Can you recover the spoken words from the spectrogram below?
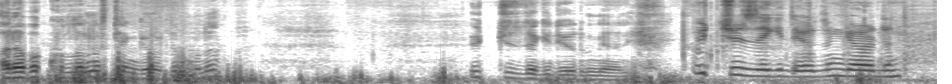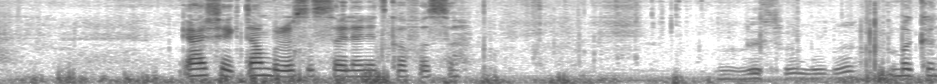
araba kullanırken gördüm bunu. 300'de gidiyordum yani. 300'e gidiyordun gördün. Gerçekten burası selenit kafası. Resmen burada. Bakın.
